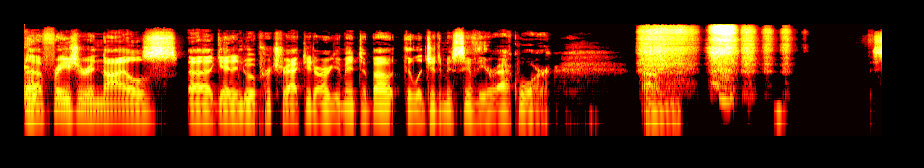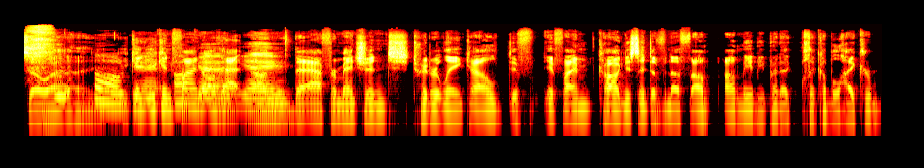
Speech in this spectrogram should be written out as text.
uh, Frasier and Niles uh, get into a protracted argument about the legitimacy of the Iraq War. Um, so uh, you can you can find all that yay. on the aforementioned Twitter link. I'll if if I'm cognizant of enough, I'll, I'll maybe put a clickable hiker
